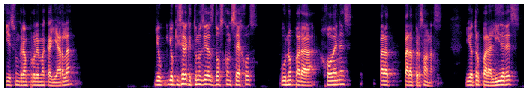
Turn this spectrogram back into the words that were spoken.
y es un gran problema callarla. Yo, yo quisiera que tú nos dieras dos consejos, uno para jóvenes, para, para personas y otro para líderes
